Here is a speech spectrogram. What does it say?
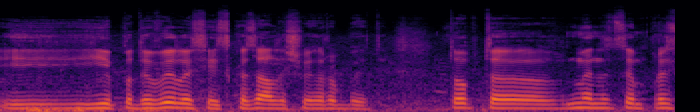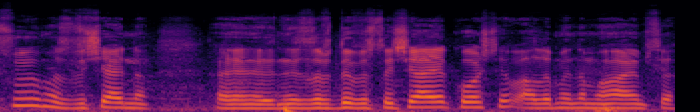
і її подивилися і сказали, що робити. Тобто ми над цим працюємо. Звичайно, е, не завжди вистачає коштів, але ми намагаємося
